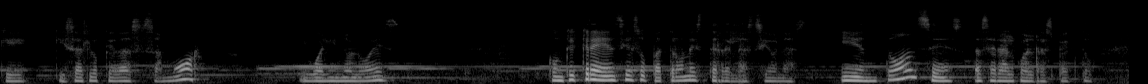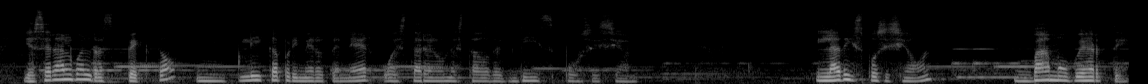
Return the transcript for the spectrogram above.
que quizás lo que das es amor, igual y no lo es. ¿Con qué creencias o patrones te relacionas? Y entonces hacer algo al respecto. Y hacer algo al respecto implica primero tener o estar en un estado de disposición. La disposición va a moverte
